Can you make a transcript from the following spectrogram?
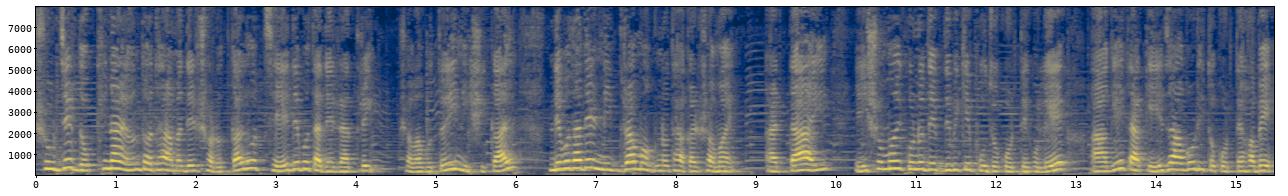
সূর্যের দক্ষিণায়ন তথা আমাদের শরৎকাল হচ্ছে দেবতাদের রাত্রি। স্বভাবতই নিশিকাল, দেবতাদের নিদ্রামগ্ন থাকার সময়। আর তাই এই সময় কোনো দেবদেবীকে পুজো করতে হলে আগে তাকে জাগরিত করতে হবে।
